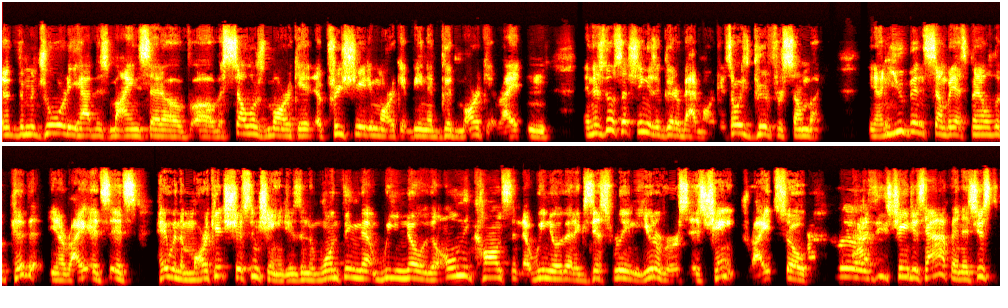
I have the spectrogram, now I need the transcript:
uh, the majority have this mindset of, of a seller's market appreciating market being a good market right? And and there's no such thing as a good or bad market. It's always good for somebody. You know and you've been somebody that's been able to pivot you know right? It's it's hey when the market shifts and changes and the one thing that we know the only constant that we know that exists really in the universe is change right? So Absolutely. as these changes happen it's just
